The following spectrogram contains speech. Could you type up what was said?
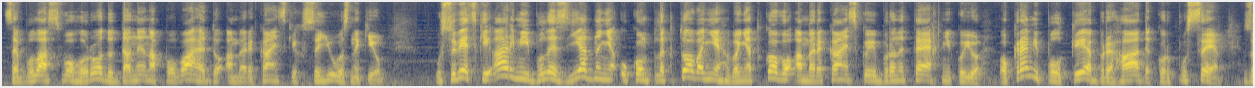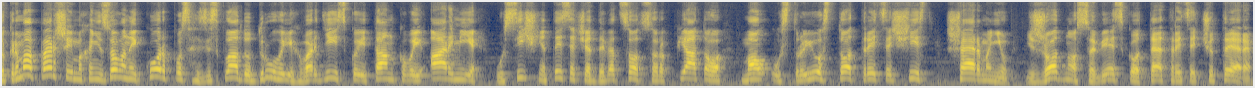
Це була свого роду данина поваги до американських союзників. У совєтській армії були з'єднання укомплектовані винятково американською бронетехнікою, окремі полки, бригади, корпуси. Зокрема, перший механізований корпус зі складу другої гвардійської танкової армії у січні 1945-го мав у строю 136 шерманів і жодного совєтського Т-34.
